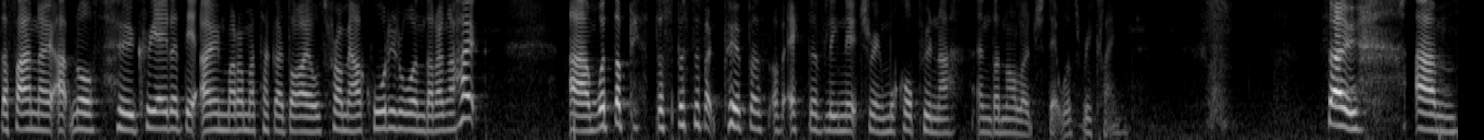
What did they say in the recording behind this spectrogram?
the whānau up north who created their own maramataka dials from our kōrero in the Rangahau um, with the, the specific purpose of actively nurturing mokopuna and the knowledge that was reclaimed. So, um,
